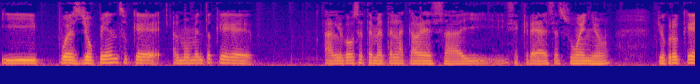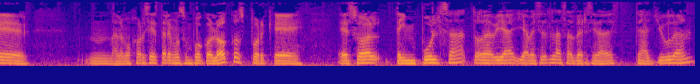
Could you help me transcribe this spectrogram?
y pues yo pienso que al momento que algo se te mete en la cabeza y, se crea ese sueño yo creo que mm, a lo mejor sí estaremos un poco locos porque eso te impulsa todavía y a veces las adversidades te ayudan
